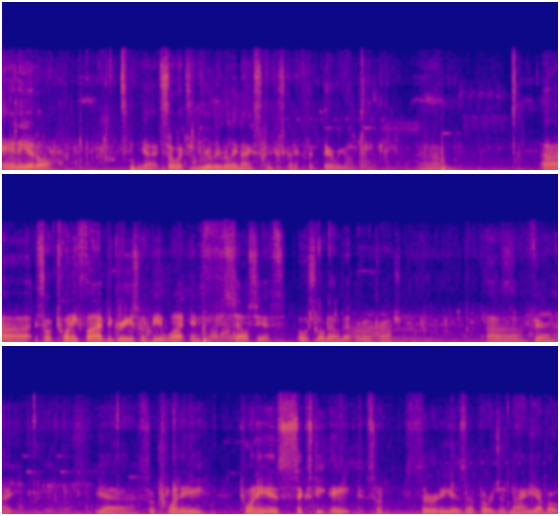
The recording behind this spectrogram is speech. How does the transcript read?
any at all. Yeah, so it's really, really nice. I just gotta click. There we go. Um, uh, so 25 degrees would be what in Slow down a bit. Celsius? Oh, slow down a bit. We're gonna crash. Uh, Fahrenheit. Yeah, so 20, 20 is 68, so 30 is upwards of 90, yeah, about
